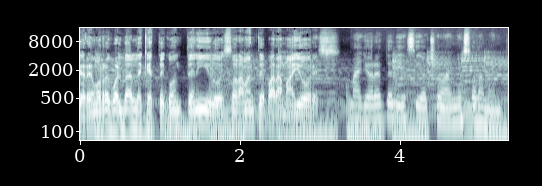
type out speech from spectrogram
Queremos recordarle que este contenido es solamente para mayores. Mayores de 18 años solamente.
